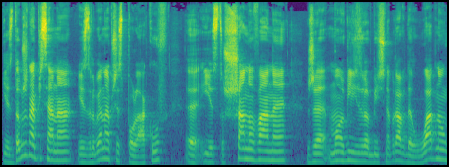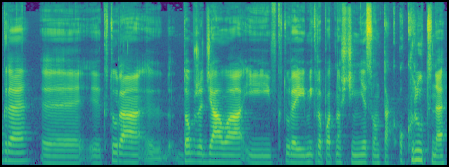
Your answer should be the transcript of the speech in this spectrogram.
jest dobrze napisana, jest zrobiona przez Polaków e, i jest to szanowane, że mogli zrobić naprawdę ładną grę, e, która dobrze działa i w której mikropłatności nie są tak okrutne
